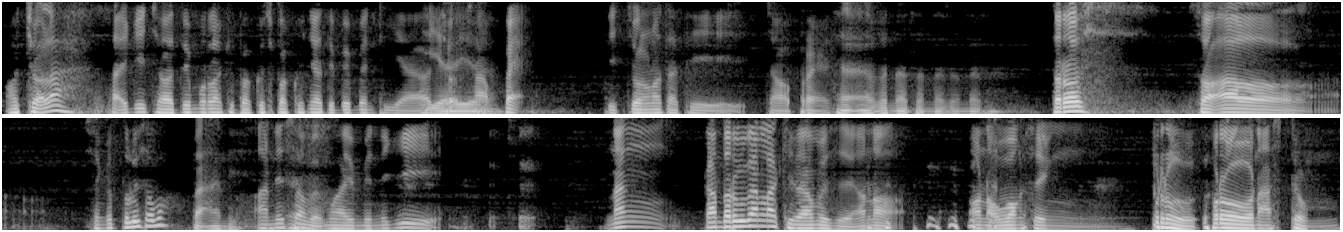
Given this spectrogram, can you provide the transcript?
ojo lah, saiki Jawa Timur lagi bagus-bagusnya dipimpin dia. Ojo Iya, iya. sampai diculno tadi cawapres. Heeh, benar benar benar. Terus soal sing ketulis apa? Pak Anies. Anies sampai Muhaimin iki nang kantorku kan lagi rame sih, ono ono wong sing pro. pro Nasdem.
